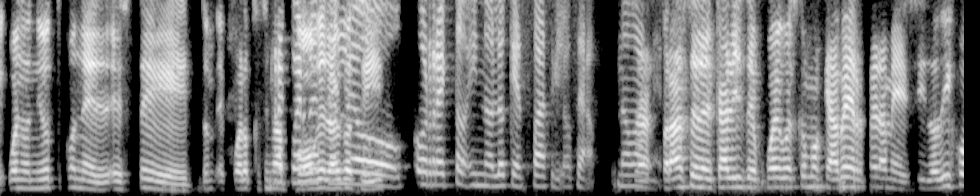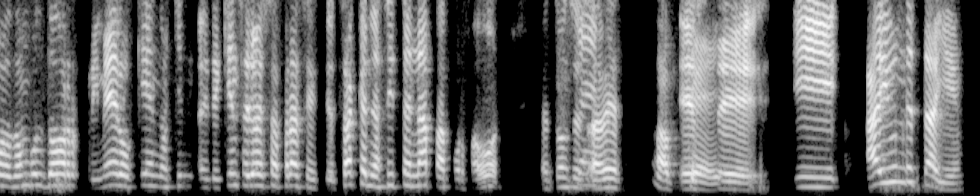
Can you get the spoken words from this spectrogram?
eh, bueno, Newt con el, este, no me acuerdo que se llama Poggle, algo así. correcto y no lo que es fácil, o sea, no O sea, mames. frase del cáliz de fuego, es como que, a ver, espérame, si lo dijo Dumbledore primero, ¿quién, o quién, ¿de quién salió esa frase? Que Saquen la cita en APA, por favor. Entonces, Sí. a ver, este, y hay un detalle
